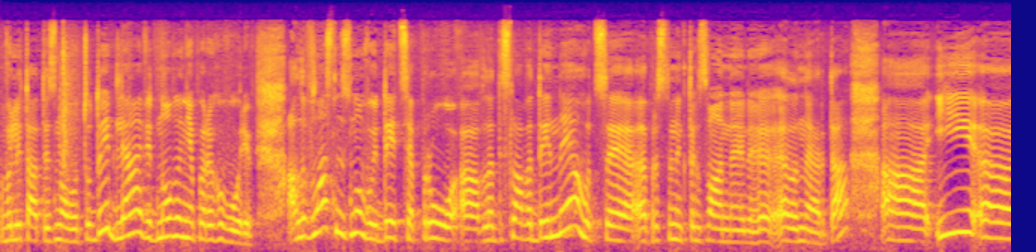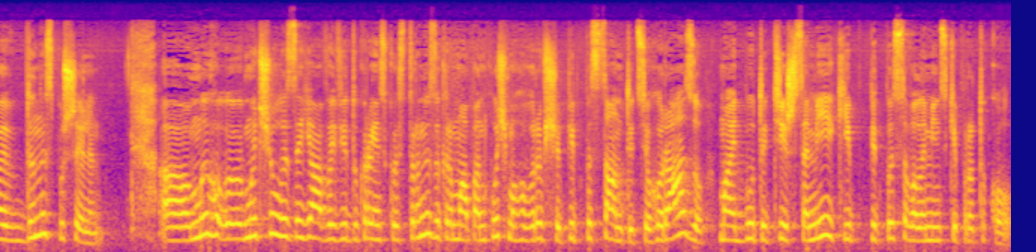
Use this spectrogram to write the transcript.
вилітати знову туди для відновлення переговорів. Але власне знову йдеться про Владислава Дейнего, це е, представник так званої е, ЛНР, да? і е, Денис Пушилін. Ми, ми чули заяви від української сторони. Зокрема, пан Кучма говорив, що підписанти цього разу мають бути ті ж самі, які підписували мінський протокол.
